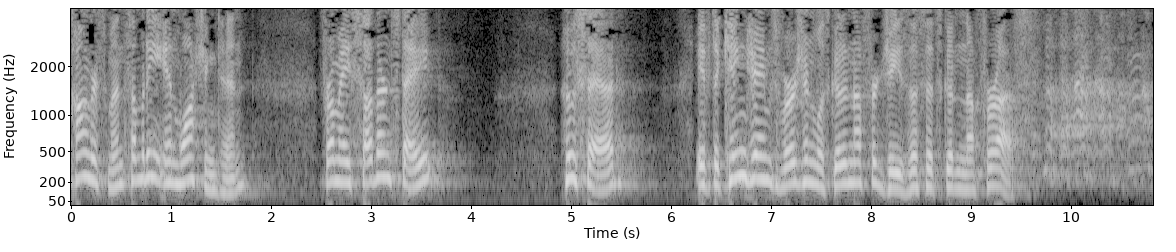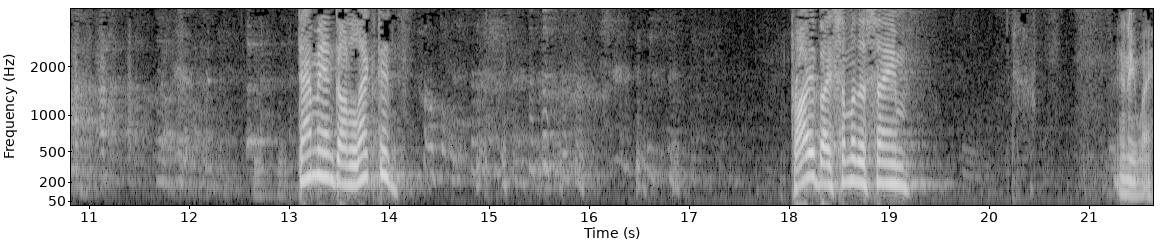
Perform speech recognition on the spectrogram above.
congressman, somebody in Washington from a southern state who said, If the King James Version was good enough for Jesus, it's good enough for us. That man got elected. Probably by some of the same. Anyway.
